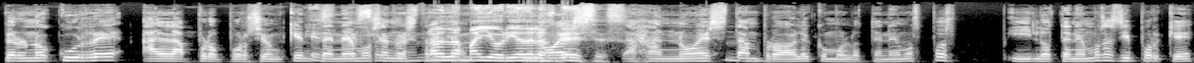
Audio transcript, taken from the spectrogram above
pero no ocurre a la proporción que tenemos en nuestra... No la mayoría de las veces. Ajá, no es tan probable como lo tenemos, pues y lo tenemos así porque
